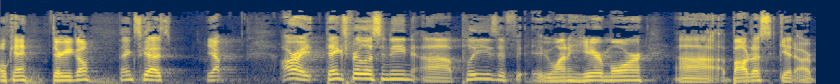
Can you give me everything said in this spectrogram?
Okay, there you go. Thanks, guys. Yep. All right. Thanks for listening. Uh, please, if, if you want to hear more uh, about us, get our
